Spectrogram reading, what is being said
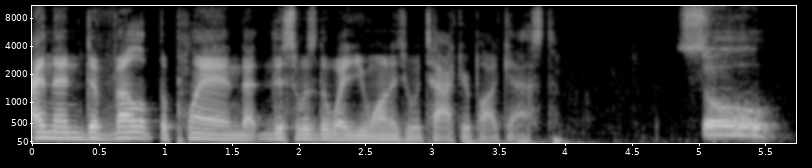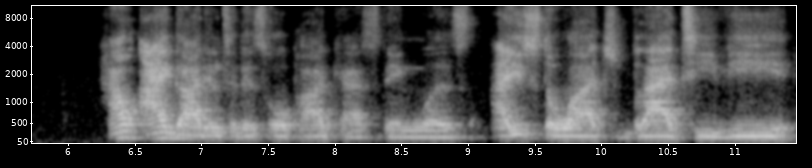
And then develop the plan that this was the way you wanted to attack your podcast So, how I got into this whole podcast thing was I used to watch Vlad TV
